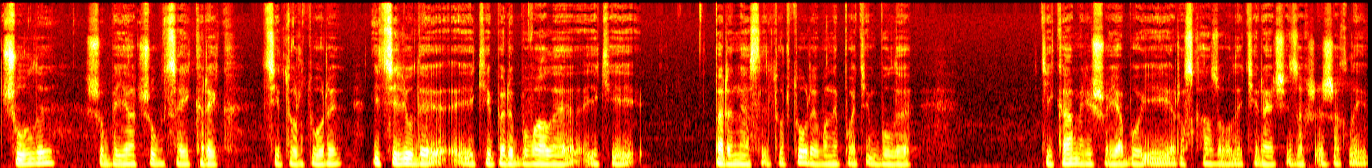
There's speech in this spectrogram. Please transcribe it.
чули, щоб я чув цей крик, ці тортури. І ці люди, які перебували, які перенесли тортури, вони потім були в тій камері, що я був, і розказували ті речі жахливі.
